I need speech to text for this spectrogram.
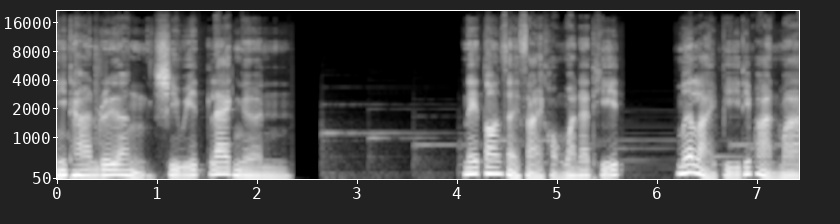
นิทานเรื่องชีวิตแลกเงิน ในตอนสายๆของวันอาทิตย์ เมื่อหลายปีที่ผ่านมา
